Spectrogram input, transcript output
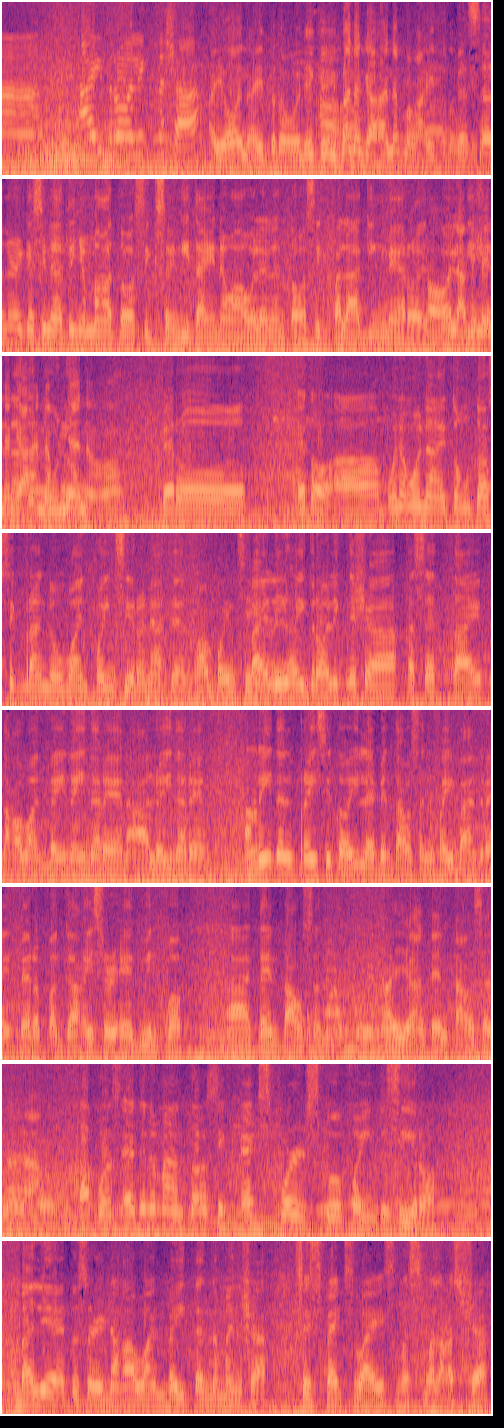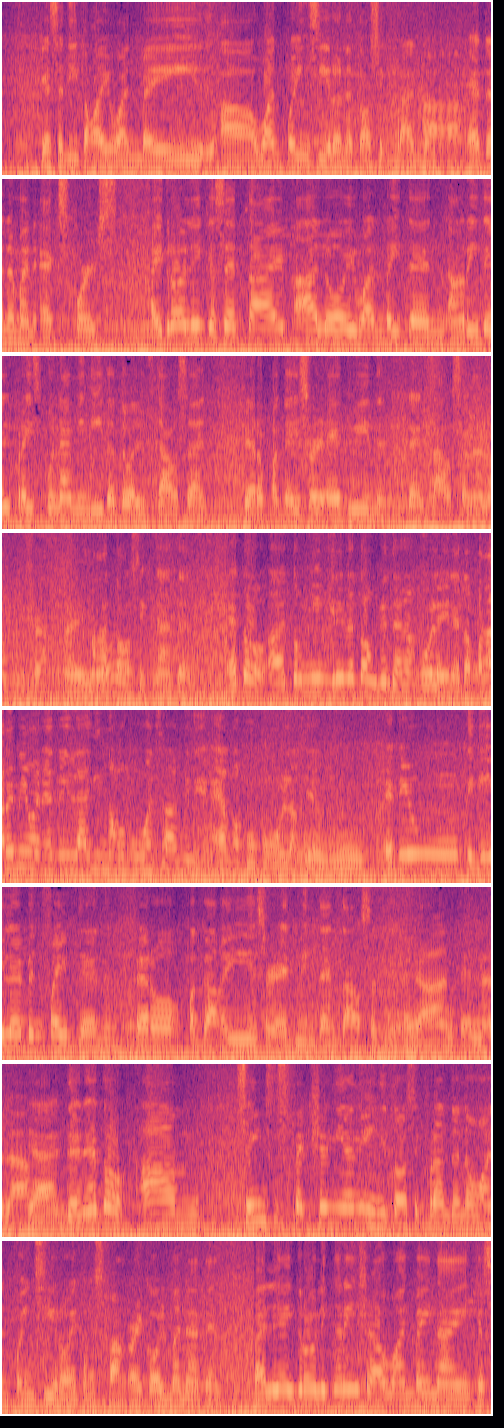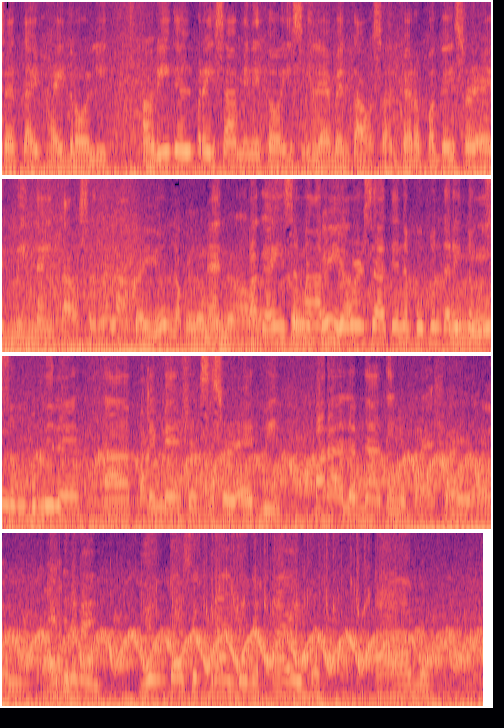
hydraulic na siya. Ayun, hydraulic. Yung Oo. iba naghahanap mga hydraulic. Best seller kasi natin yung mga Tosik so hindi tayo nawawala ng Tosik. Palaging meron. Oo, Though lagi hindi may siya naghahanap natutulog. niya, no? Pero eto, um, unang-una itong Tosik Brando 1.0 natin. 1.0. Bali, ayan. hydraulic na siya, cassette type, naka 1x9 na rin, alloy na rin. Ang retail price ito, 11,500. Pero pagka kay Sir Edwin po, ah, 10,000 lang po. Ayan, 10,000 na lang. Tapos, eto naman, Tosik X-Force 2.0. Bali, eto sir, naka 1x10 naman siya. Sa specs wise, mas malakas siya kesa dito kay 1x ah, 1.0 na Tosik brand. Ah. Eto naman, X-Force. Hydraulic cassette type, alloy, 1x10. Ang retail price po namin dito, 12,000. Pero pag kay Sir Edwin, 10,000 na lang po siya. Ayun. Mga Tosik natin. Eto, ah, itong mint green na to, ang ganda ng kulay na to. Pangaraniwan, ito yung laging nakukuha sa amin eh. Ayan, kabubuo lang yan. Ito yung tigi 11.5 din, pero pagka kay Sir Edwin, 10,000 din. Ayan, 10 na lang. Yan. Then, ito, um, same suspension ni ano eh, ni Tosik Brando na 1.0, itong Spanker Coleman natin. Bali, hydraulic na rin siya, 1x9, cassette type hydraulic. Ang retail price sa amin nito is 11,000. Pero pag kay Sir Edwin, 9,000 na lang. Ayun, laki ng binawa. pag ayun sa mga Okay, ah. viewers natin na pupunta rito, Mm. gustong bumili, ah, paki-mention sa Sir Edwin para alam natin yung presyo. Ayun. Ito naman, yung Tosik Brando na 5, um,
